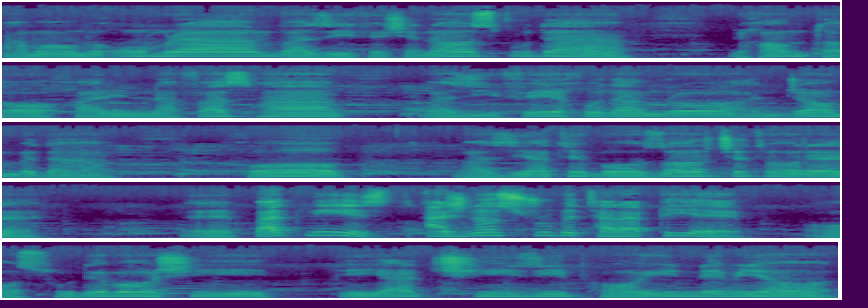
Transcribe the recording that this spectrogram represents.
تمام عمرم وظیفه شناس بودم. می‌خوام تا آخرین نفس هم وظیفه خودم رو انجام بدم. خب وضعیت بازار چطوره؟ بد نیست. اجناس رو به ترقیه. آسوده باشید دیگر چیزی پایین نمیاد.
